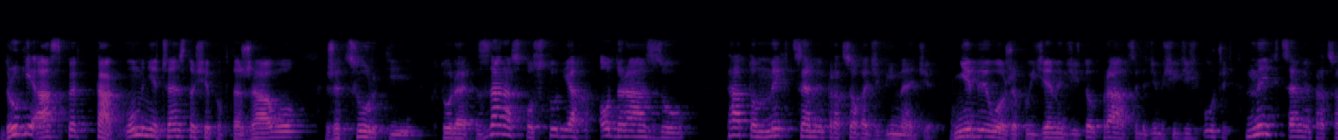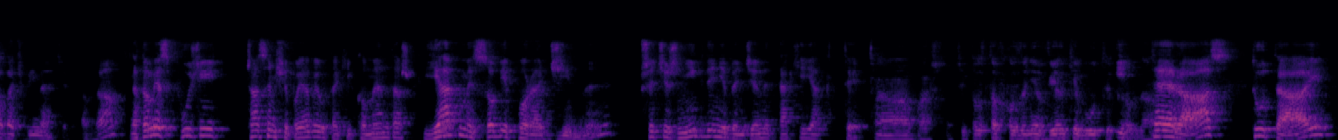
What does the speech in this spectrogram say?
Drugi aspekt, tak, u mnie często się powtarzało, że córki, które zaraz po studiach od razu, tato, my chcemy pracować w Imedzie. Nie było, że pójdziemy gdzieś do pracy, będziemy się gdzieś uczyć. My chcemy pracować w Imedzie, prawda? Natomiast później czasem się pojawiał taki komentarz, jak my sobie poradzimy, przecież nigdy nie będziemy takie jak ty. A właśnie, czyli to zostało wchodzenie w wielkie buty, I prawda? teraz tutaj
